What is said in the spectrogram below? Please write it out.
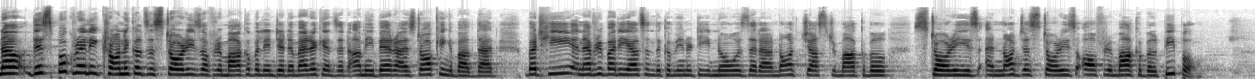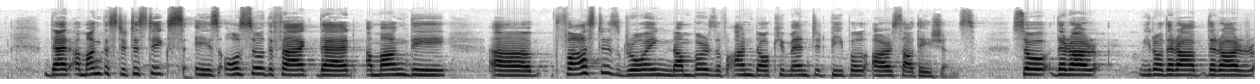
Now, this book really chronicles the stories of remarkable Indian Americans, and Ami Bera is talking about that. But he and everybody else in the community knows that are not just remarkable stories and not just stories of remarkable people. That among the statistics is also the fact that among the uh, fastest growing numbers of undocumented people are South Asians. So there are you know, there are, there are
